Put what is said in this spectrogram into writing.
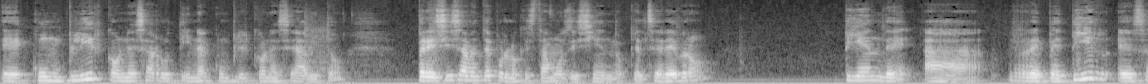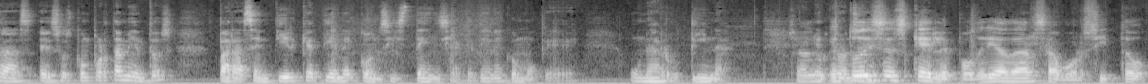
eh, cumplir con esa rutina, cumplir con ese hábito, precisamente por lo que estamos diciendo, que el cerebro tiende a repetir esas, esos comportamientos para sentir que tiene consistencia, que tiene como que una rutina. O sea, lo que tú dices es que le podría dar saborcito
